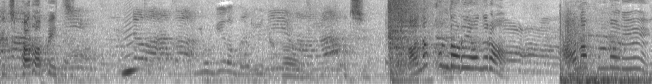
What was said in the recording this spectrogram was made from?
그치, 바로 앞에 있지. 여기가 머리다. 어, 그치. 아나콘다래, 하느라. 아나콘다래.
